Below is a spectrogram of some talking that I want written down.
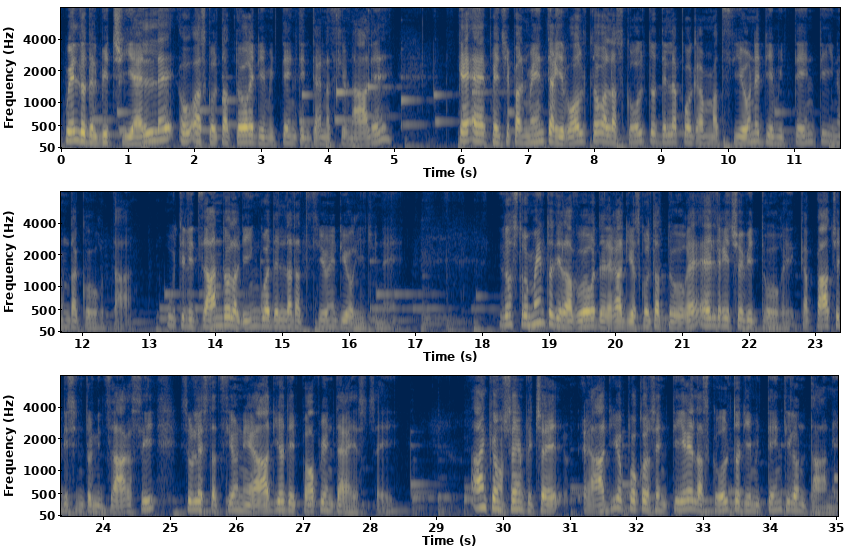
Quello del BCL o ascoltatore di emittente internazionale, che è principalmente rivolto all'ascolto della programmazione di emittenti in onda corta, utilizzando la lingua della nazione di origine. Lo strumento di lavoro del radioascoltatore è il ricevitore, capace di sintonizzarsi sulle stazioni radio di proprio interesse. Anche un semplice radio può consentire l'ascolto di emittenti lontani,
